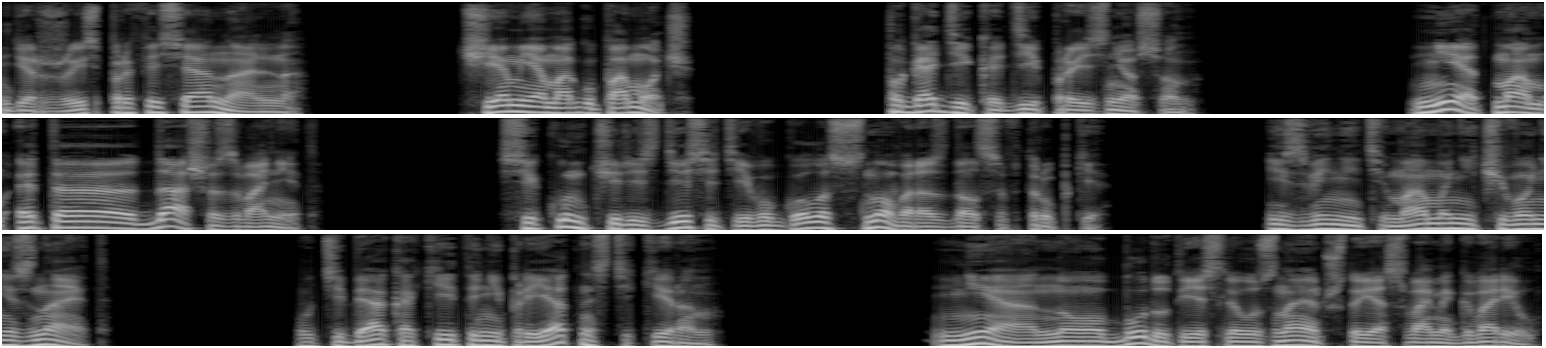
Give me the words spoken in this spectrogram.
Держись профессионально. Чем я могу помочь?» «Погоди-ка, Ди», — произнес он. «Нет, мам, это Даша звонит». Секунд через десять его голос снова раздался в трубке. «Извините, мама ничего не знает». «У тебя какие-то неприятности, Киран?» «Не, но будут, если узнают, что я с вами говорил».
